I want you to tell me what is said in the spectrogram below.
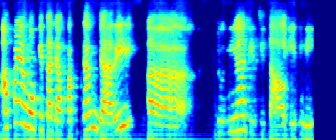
apa yang mau kita dapatkan dari uh, dunia digital ini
